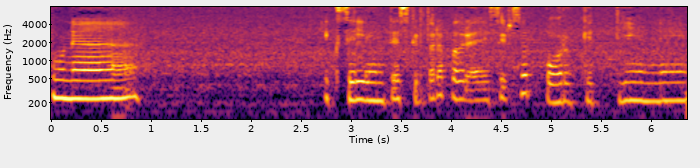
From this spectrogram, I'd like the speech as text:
una excelente escritora podría decirse porque tiene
